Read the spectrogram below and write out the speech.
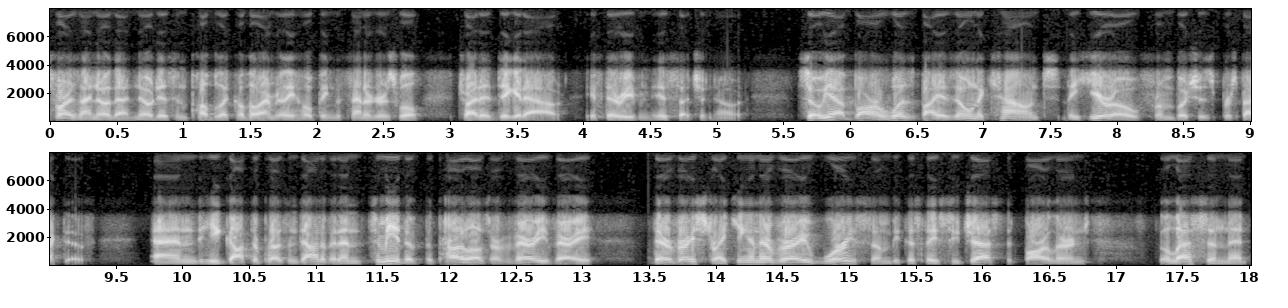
As far as I know, that note isn't public, although I'm really hoping the senators will try to dig it out if there even is such a note. So yeah, Barr was, by his own account, the hero from Bush's perspective. And he got the president out of it. And to me, the, the parallels are very, very they're very striking and they're very worrisome because they suggest that Barr learned the lesson that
